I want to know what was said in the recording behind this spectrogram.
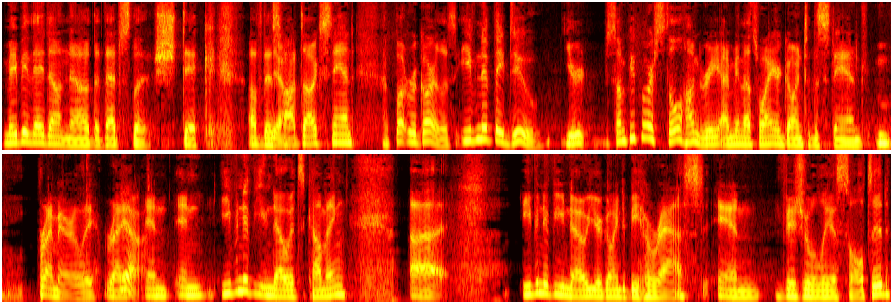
Maybe they don't know that that's the shtick of this yeah. hot dog stand. But regardless, even if they do, you're some people are still hungry. I mean, that's why you're going to the stand primarily, right? Yeah. And and even if you know it's coming, uh, even if you know you're going to be harassed and visually assaulted,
